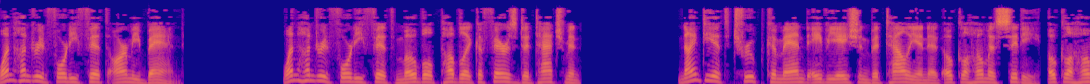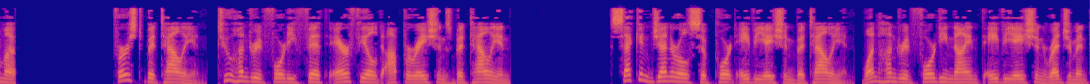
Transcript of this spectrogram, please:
145th Army Band 145th Mobile Public Affairs Detachment 90th Troop Command Aviation Battalion at Oklahoma City, Oklahoma. 1st Battalion, 245th Airfield Operations Battalion. 2nd General Support Aviation Battalion, 149th Aviation Regiment.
